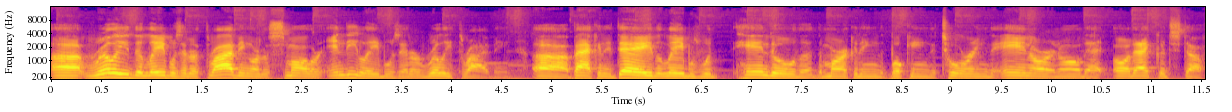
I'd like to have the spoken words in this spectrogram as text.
Uh, really, the labels that are thriving are the smaller indie labels that are really thriving. Uh, back in the day, the labels would handle the, the marketing, the booking, the touring, the A&R, and all that, all that good stuff.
